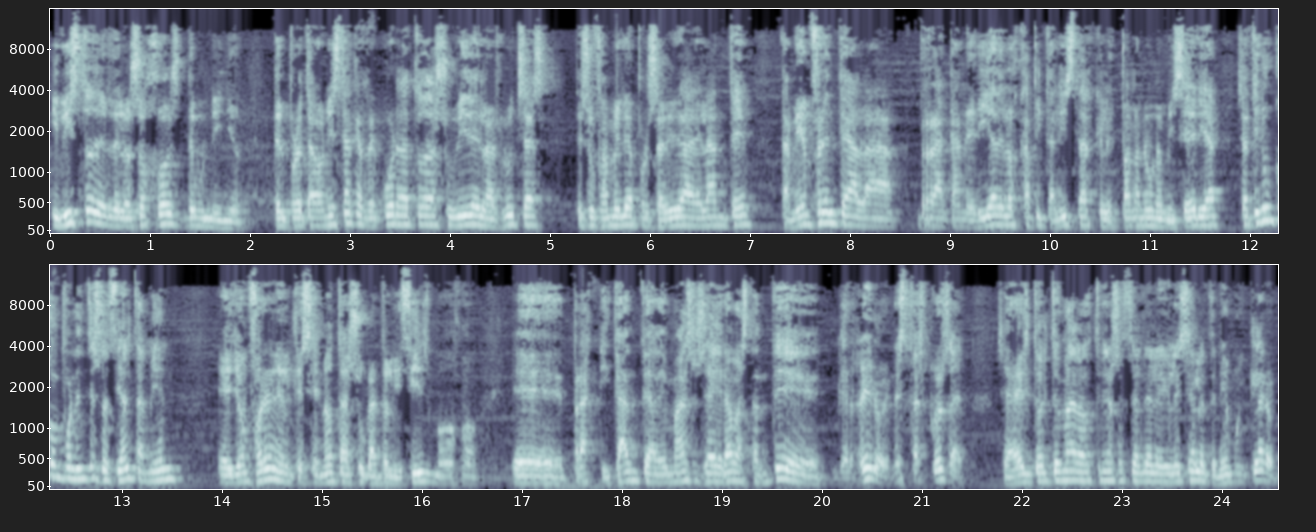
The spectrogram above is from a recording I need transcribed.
y visto desde los ojos de un niño, del protagonista que recuerda toda su vida y las luchas de su familia por salir adelante, también frente a la racanería de los capitalistas que les pagan una miseria. O sea, tiene un componente social también, eh, John Ford, en el que se nota su catolicismo eh, practicante, además, o sea, era bastante guerrero en estas cosas. O sea, él todo el tema de la doctrina social de la Iglesia lo tenía muy claro.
